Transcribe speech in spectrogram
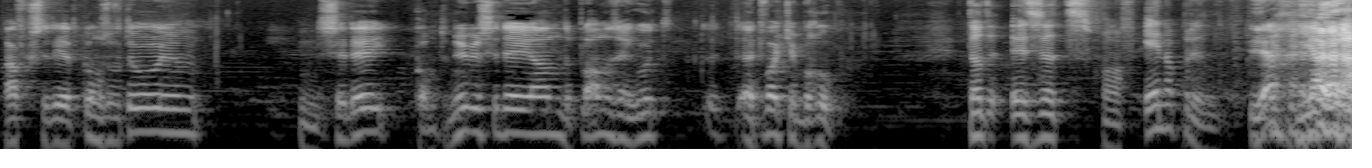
afgestudeerd conservatorium, een cd, komt een nieuwe cd aan, de plannen zijn goed. Het, het wordt je beroep. Dat is het vanaf 1 april. Ja? Ja,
